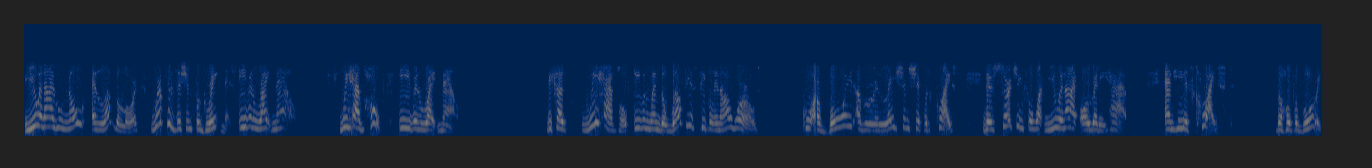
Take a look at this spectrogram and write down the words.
You and I, who know and love the Lord, we're positioned for greatness, even right now. We have hope, even right now. Because we have hope even when the wealthiest people in our world who are void of a relationship with Christ, they're searching for what you and I already have. And He is Christ, the hope of glory.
